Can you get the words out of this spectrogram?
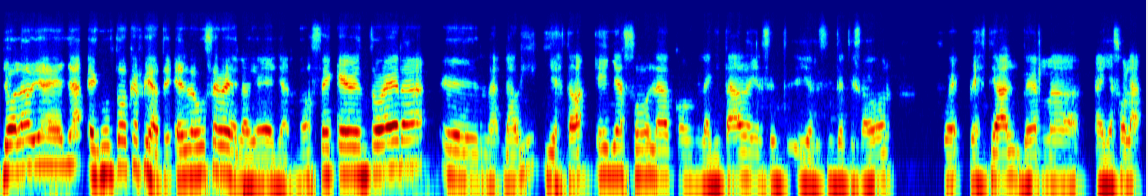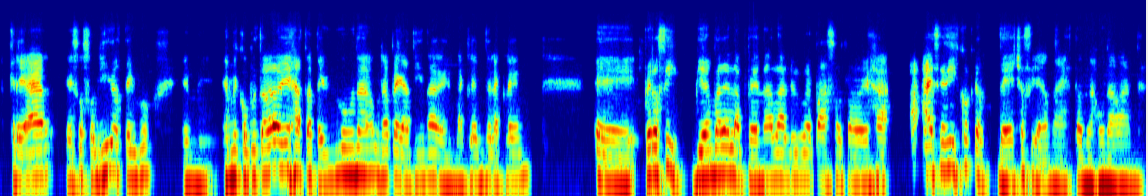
Yo la vi a ella en un toque, fíjate, en la UCB la vi a ella. No sé qué evento era, eh, la, la, vi y estaba ella sola con la guitarra y el, y el sintetizador fue bestial verla a ella sola crear esos sonidos. Tengo en mi, en mi computadora vieja hasta tengo una, una pegatina de la Clem de la Clem. Eh, pero sí, bien vale la pena darle un repaso otra vez a, a, ese disco que de hecho se llama Esto no es una banda.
